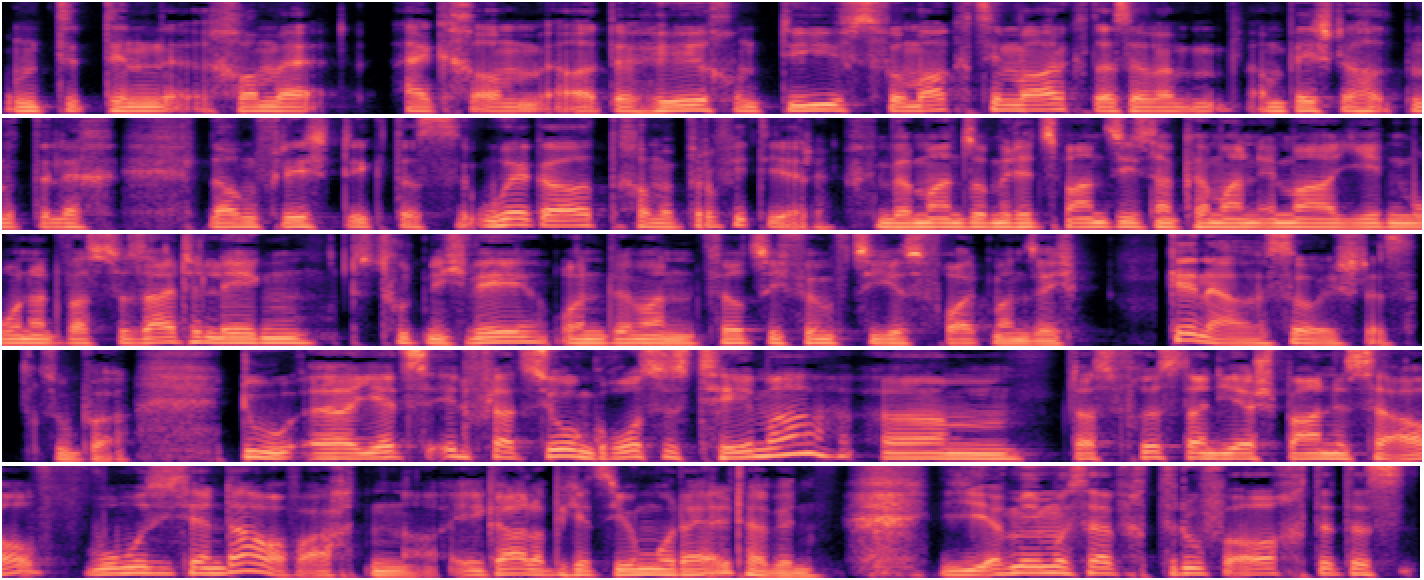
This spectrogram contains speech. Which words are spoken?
Und dann kann man eigentlich am, an der Höhe und Tiefs vom Aktienmarkt. Also am, am besten halt natürlich langfristig das umgeht, kann man profitieren. Wenn man so Mitte 20 ist, dann kann man immer jeden Monat was zur Seite legen. Das tut nicht weh. Und wenn man 40, 50 ist, freut man sich. Genau, so ist das. Super. Du, äh, jetzt Inflation, großes Thema. Ähm, das frisst dann die Ersparnisse auf. Wo muss ich denn darauf achten? Egal, ob ich jetzt jung oder älter bin. Ja, man muss einfach darauf achten, dass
